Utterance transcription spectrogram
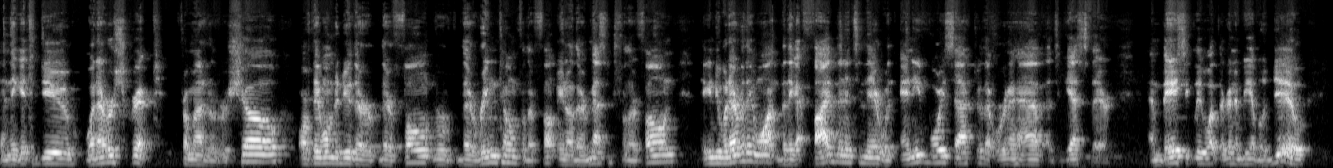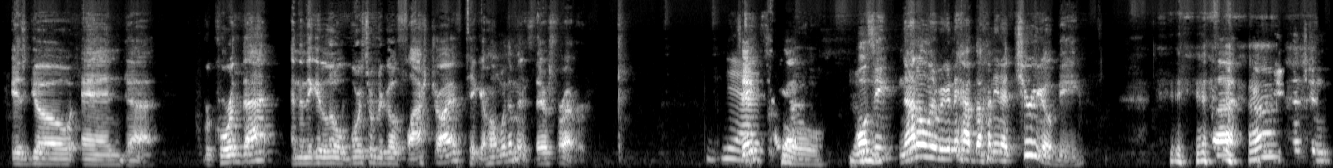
and they get to do whatever script from out of their show, or if they want to do their their phone or their ringtone for their phone, you know, their message for their phone, they can do whatever they want. But they got five minutes in there with any voice actor that we're going to have as a guest there. And basically, what they're going to be able to do is go and uh, record that, and then they get a little voiceover to go flash drive, take it home with them, and it's theirs forever. Yeah. See? Cool. Well, see, not only are we going to have the Honey Nut Cheerio bee, Uh, mentioned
